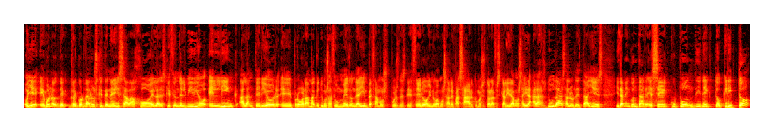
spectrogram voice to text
Oye, eh, bueno, de- recordaros que tenéis abajo en la descripción del vídeo el link al anterior eh, programa que tuvimos hace un mes, donde ahí empezamos pues desde cero. Hoy no vamos a repasar cómo es esto de la fiscalidad, vamos a ir a las dudas, a los detalles y también contar ese cupón directo cripto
